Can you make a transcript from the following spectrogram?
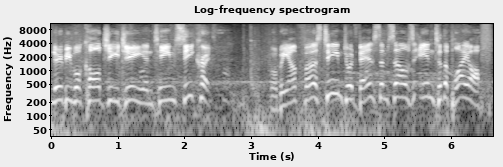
Newbee will call GG, and Team Secret will be our first team to advance themselves into the playoff.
